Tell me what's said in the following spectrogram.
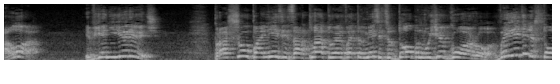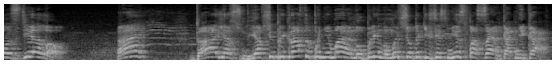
Алло, Евгений Юрьевич? Прошу понизить зарплату в этом месяце долбанному Егору. Вы видели, что он сделал? А? Да, я, я все прекрасно понимаю, но, блин, ну мы все-таки здесь мир спасаем, как-никак.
